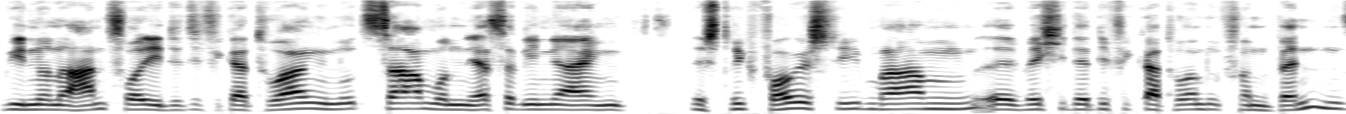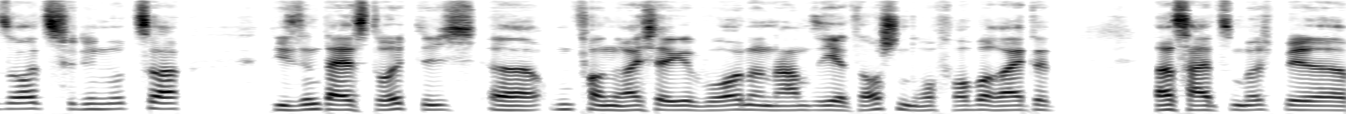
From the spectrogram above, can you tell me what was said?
wie nur eine Handvoll Identifikatoren genutzt haben und in erster Linie einen strikt vorgeschrieben haben, äh, welche Identifikatoren du verwenden sollst für die Nutzer. Die sind da jetzt deutlich äh, umfangreicher geworden und haben sich jetzt auch schon darauf vorbereitet, dass halt zum Beispiel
